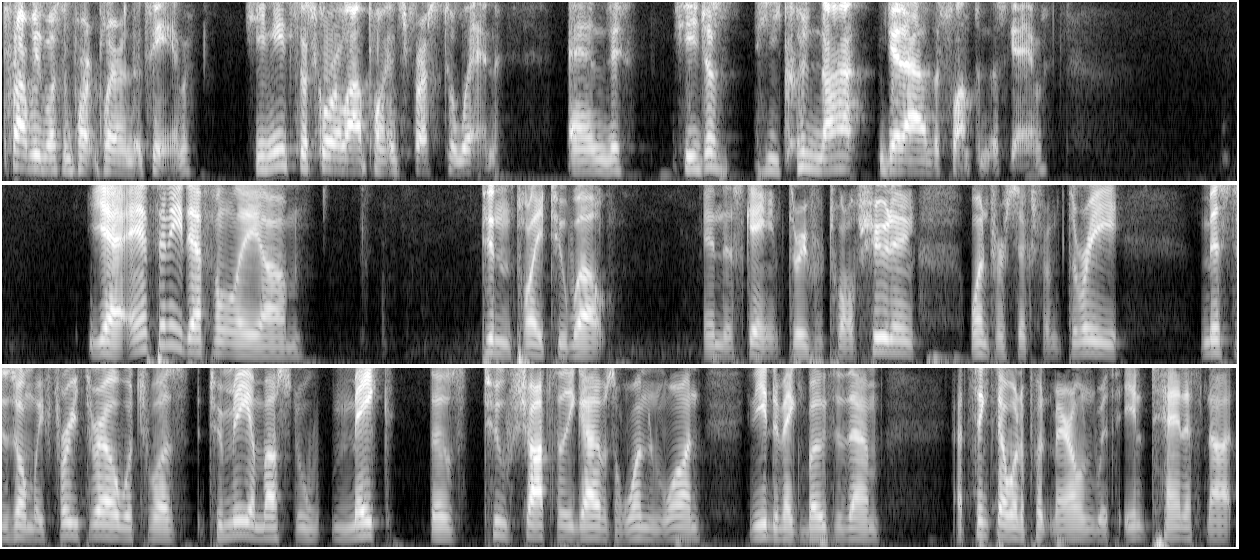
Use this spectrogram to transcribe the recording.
probably the most important player on the team. He needs to score a lot of points for us to win, and he just he could not get out of the slump in this game. Yeah, Anthony definitely um didn't play too well in this game. Three for twelve shooting, one for six from three missed his only free throw, which was to me a must make. Those two shots that he got it was a one and one. He needed to make both of them. I think that would have put Maryland within ten, if not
